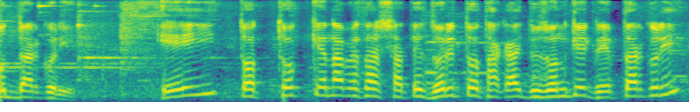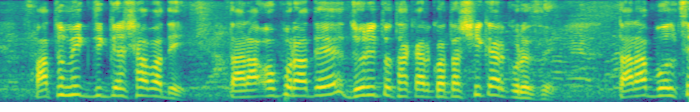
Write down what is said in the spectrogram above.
উদ্ধার করি। এই তথ্যক কেনাবেচার সাথে জড়িত থাকায় দুজনকে গ্রেপ্তার করি। প্রাথমিক জিজ্ঞাসাবাদে তারা অপরাধে জড়িত থাকার কথা স্বীকার করেছে। তারা বলছে,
